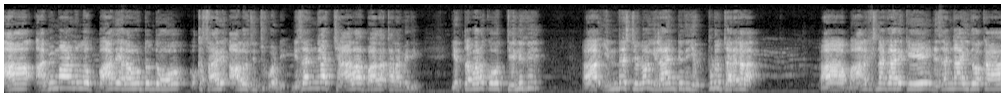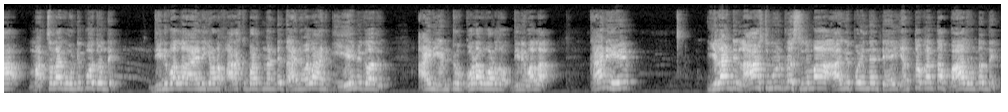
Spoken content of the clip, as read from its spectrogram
ఆ అభిమానుల బాధ ఎలా ఉంటుందో ఒకసారి ఆలోచించుకోండి. నిజంగా చాలా బాధాకరం ఇది. ఇంతవరకు తెలుగు ఇండస్ట్రీలో ఇలాంటిది ఎప్పుడు జరగల. ఆ బాలకృష్ణ గారికి నిజంగా ఇది ఒక మచ్చలాగా ఉండిపోతుంది. దీనివల్ల ఆయనకి ఏమైనా ఫరక్ పడుతుందంటే దానివల్ల ఆయనకి ఏమి కాదు. ఆయన ఎంట్రు కూడా ఓడదు దీనివల్ల. కానీ ఇలాంటి లాస్ట్ మూమెంట్లో సినిమా ఆగిపోయిందంటే ఎంతో కొంత బాధ ఉంటుంది.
